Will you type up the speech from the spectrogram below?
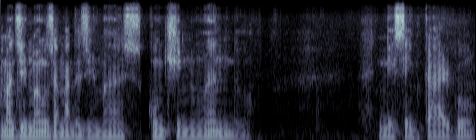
Amados irmãos, amadas irmãs, continuando nesse encargo,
